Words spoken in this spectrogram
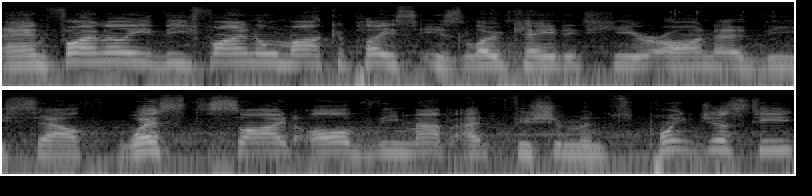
And finally, the final marketplace is located here on the southwest side of the map at Fisherman's Point just here.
